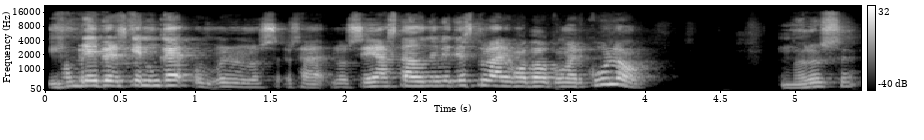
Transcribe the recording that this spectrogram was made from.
Y- Hombre, pero es que nunca. bueno, no, sé, o sea, no sé hasta dónde metes tú la lengua para comer culo. No lo sé.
